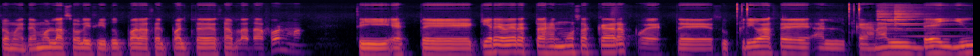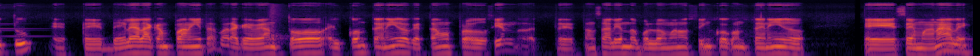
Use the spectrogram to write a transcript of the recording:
sometemos la solicitud para ser parte de esa plataforma. Si este, quiere ver estas hermosas caras, pues este, suscríbase al canal de YouTube, este, dele a la campanita para que vean todo el contenido que estamos produciendo. Este, están saliendo por lo menos cinco contenidos eh, semanales.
